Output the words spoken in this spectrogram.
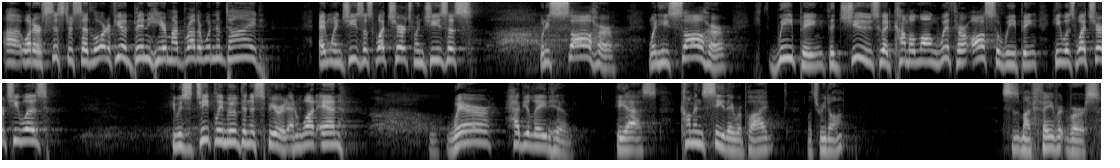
uh, what her sister said Lord, if you had been here, my brother wouldn't have died. And when Jesus, what church? When Jesus, when he saw her, when he saw her, weeping, the Jews who had come along with her also weeping. He was what church? He was he was deeply moved in the spirit. And what and where have you laid him? He asked. Come and see, they replied. Let's read on. This is my favorite verse.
